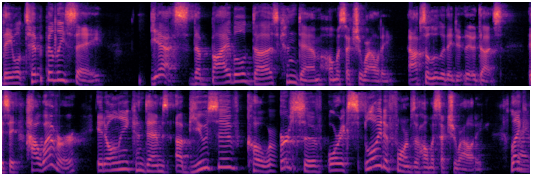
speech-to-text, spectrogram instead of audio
They will typically say, yes, the Bible does condemn homosexuality. Absolutely, they do. It does. They say, however, it only condemns abusive, coercive, or exploitive forms of homosexuality like right.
